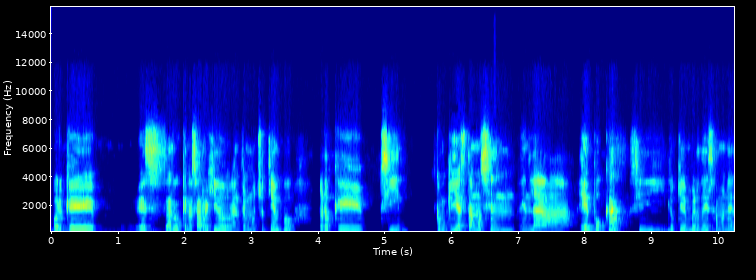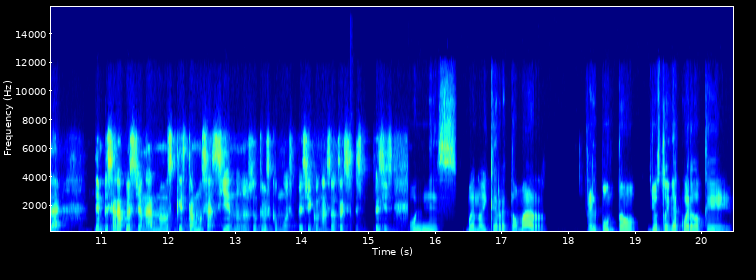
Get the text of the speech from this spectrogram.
Porque es algo que nos ha regido durante mucho tiempo, pero que sí, como que ya estamos en, en la época, si lo quieren ver de esa manera, de empezar a cuestionarnos qué estamos haciendo nosotros como especie con las otras especies. Pues bueno, hay que retomar el punto. Yo estoy de acuerdo que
